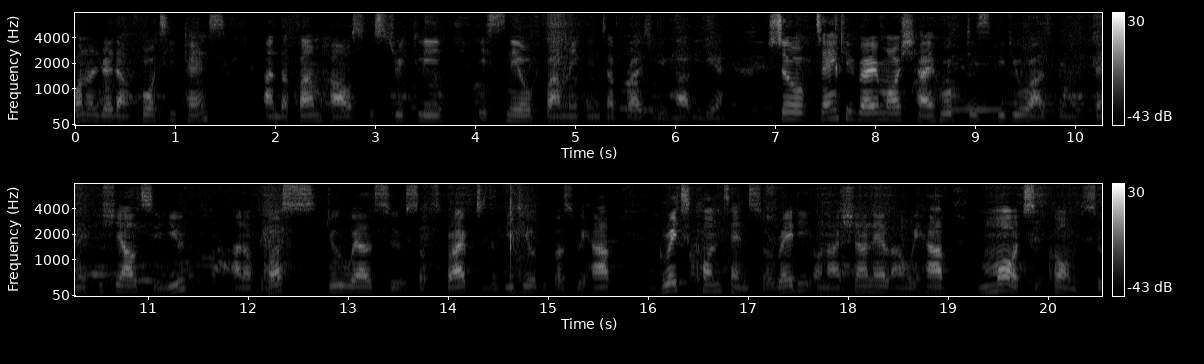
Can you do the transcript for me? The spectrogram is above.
140 pence, and the farmhouse is strictly a snail farming enterprise we have here. So thank you very much. I hope this video has been beneficial to you. And of course do well to subscribe to the video because we have great content already on our channel and we have more to come. So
